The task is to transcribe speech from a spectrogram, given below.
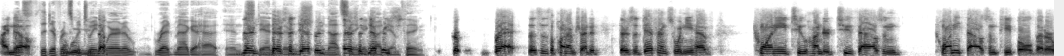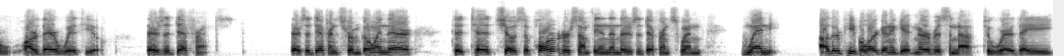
I know. That's the difference between wearing a red MAGA hat and there's, standing there's there and, and not saying a, a goddamn thing. Brett, this is the point I'm trying to. There's a difference when you have 20, 200, 2,000, 20,000 people that are are there with you. There's a difference. There's a difference from going there to, to show support or something. And then there's a difference when when other people are going to get nervous enough to where they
